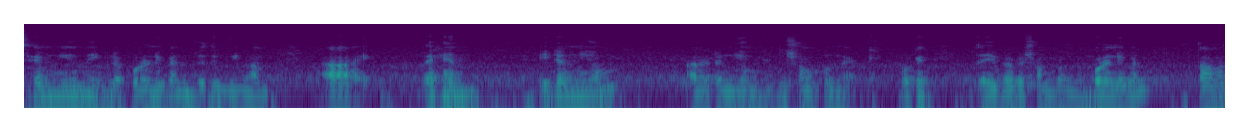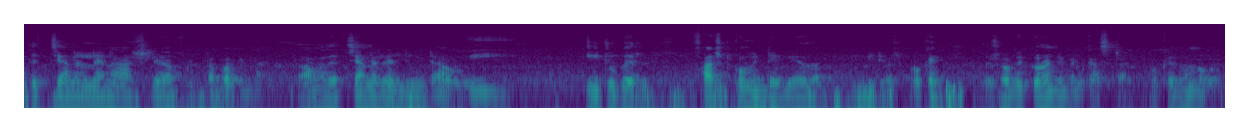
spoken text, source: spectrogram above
সেম নিয়মে এগুলো করে নেবেন যদি মিনিমাম দেখেন এটার নিয়ম আর এটার নিয়ম কিন্তু সম্পূর্ণ এক ওকে তো এইভাবে সম্পূর্ণ করে নেবেন। তো আমাদের চ্যানেলে না আসলে অফারটা পাবেন না। তো আমাদের চ্যানেলের লিঙ্কটা ওই ইউটিউবের ফার্স্ট কমেন্টে পেয়ে যাবে ভিডিওর ওকে তো সবই করে নেবেন কাজটা ওকে ধন্যবাদ।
